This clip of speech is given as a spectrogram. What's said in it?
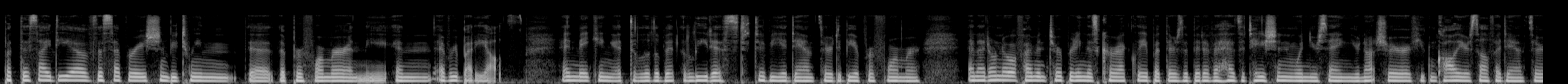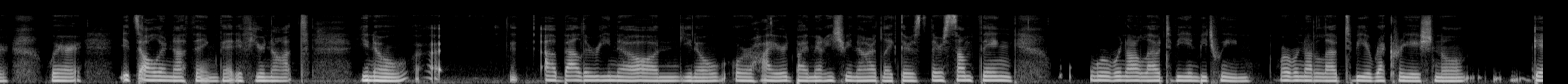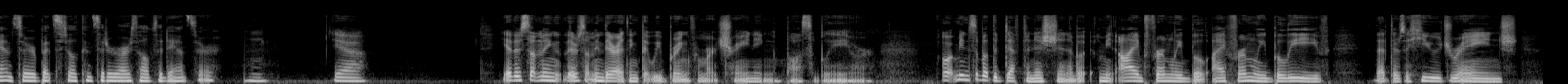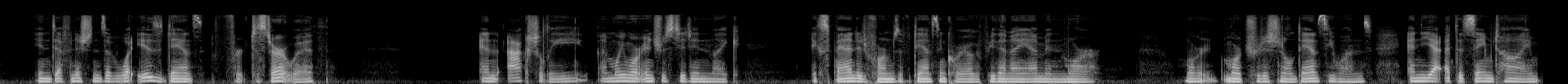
but this idea of the separation between the, the performer and the and everybody else and making it a little bit elitist to be a dancer, to be a performer. And I don't know if I'm interpreting this correctly, but there's a bit of a hesitation when you're saying you're not sure if you can call yourself a dancer, where it's all or nothing, that if you're not, you know, a ballerina on, you know, or hired by Marie Chouinard. Like there's there's something where we're not allowed to be in between, where we're not allowed to be a recreational dancer, but still consider ourselves a dancer. Mm-hmm. Yeah, yeah. There's something there's something there. I think that we bring from our training, possibly, or. Well, I mean, it's about the definition. About, I mean, I firmly, be, I firmly believe that there's a huge range in definitions of what is dance for to start with and actually i'm way more interested in like expanded forms of dance and choreography than i am in more more more traditional dancey ones. And yet at the same time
